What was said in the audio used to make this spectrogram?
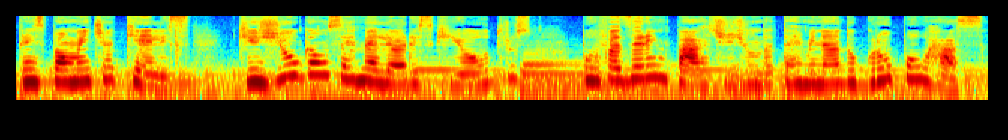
principalmente aqueles que julgam ser melhores que outros por fazerem parte de um determinado grupo ou raça.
